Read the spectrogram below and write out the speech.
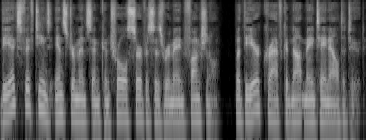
the X-15's instruments and control surfaces remained functional, but the aircraft could not maintain altitude.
